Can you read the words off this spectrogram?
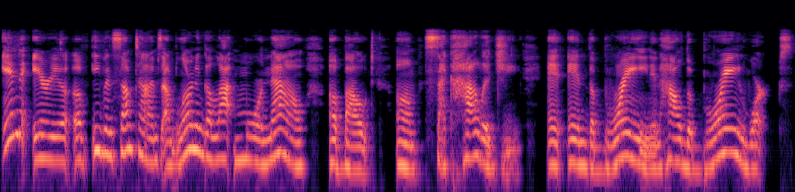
in the area of even sometimes I'm learning a lot more now about um, psychology and, and the brain and how the brain works.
